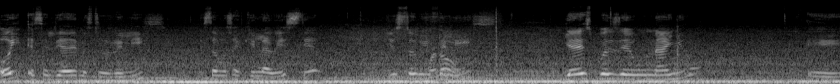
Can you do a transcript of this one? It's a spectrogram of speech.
Hoy es el día de nuestro release. Estamos aquí en La Bestia. Yo estoy muy feliz. Ya después de un año eh,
